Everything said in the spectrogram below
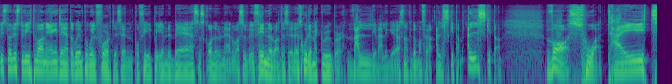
hvis du har lyst til å vite hva han egentlig heter, gå inn på Will Forte sin profil på IMDb, så scroller du nedover, så finner du han til slutt. Jeg tror det er MacGruber. Veldig, veldig gøy. Jeg har snakket om han før. Elsket han. Elsket han! Var så teit.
